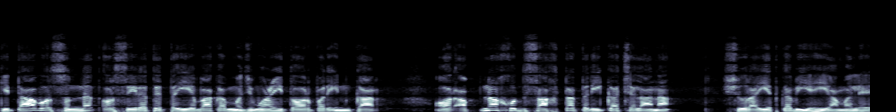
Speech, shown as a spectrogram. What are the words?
کتاب اور سنت اور سیرت طیبہ کا مجموعی طور پر انکار اور اپنا خود ساختہ طریقہ چلانا۔ شرائط کا بھی یہی عمل ہے۔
